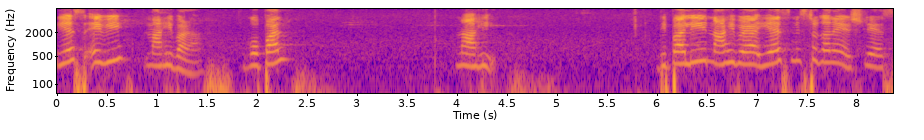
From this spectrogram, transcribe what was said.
येस एवी नाही बाळा. गोपाल? नाही. दीपाली नाही वेळा. Yes mister Ganesh yes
